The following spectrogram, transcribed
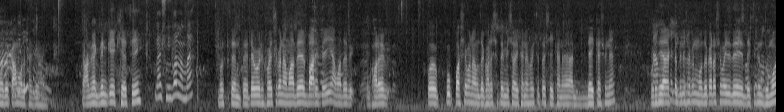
মধু কামড় খাইতে হয়। তো আমি একদিনকে খেয়েছি? ভাই শুই বললাম ভাই। বুঝছেন তো এটা হয়েছে কারণ আমাদের বাড়িতেই আমাদের ঘরের পূব পাশে মানে আমাদের ঘরের সাথে মিশা এখানে হয়েছে তো সেইখানে দেখা শুনে উঠে আর একটা জিনিস এখন মধু কাটার সময় যদি দেখতেছেন ধুমা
